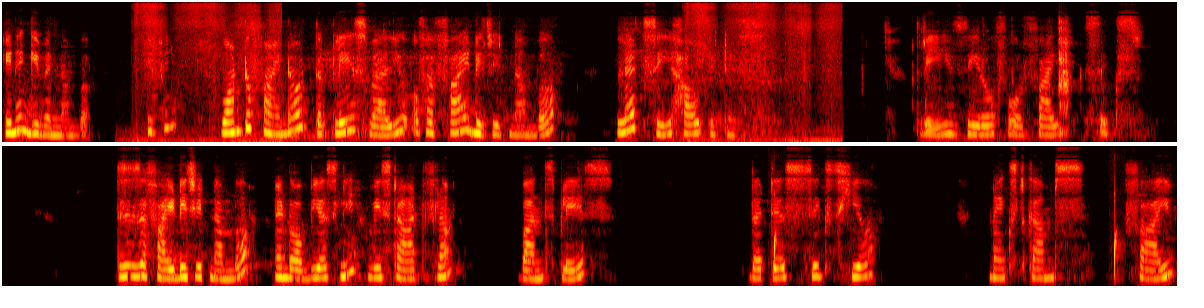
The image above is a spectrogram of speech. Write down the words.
in a given number. If we want to find out the place value of a 5 digit number, let's see how it is. 30456. This is a 5 digit number and obviously we start from ones place. That is 6 here. Next comes 5.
